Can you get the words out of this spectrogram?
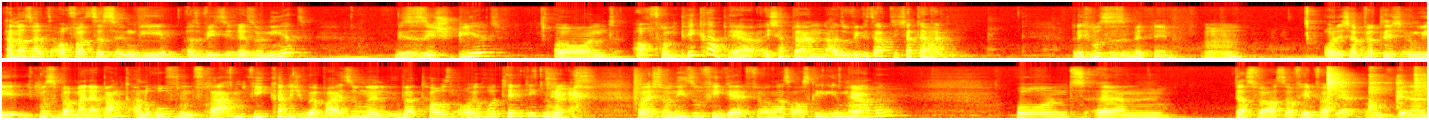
andererseits auch, was das irgendwie, also wie sie resoniert, wie sie sie spielt und auch vom Pickup her. Ich habe dann, also wie gesagt, ich hatte halt, und ich musste sie mitnehmen. Und ich habe wirklich irgendwie, ich musste bei meiner Bank anrufen und fragen, wie kann ich Überweisungen über 1000 Euro tätigen, Ja. weil ich noch nie so viel Geld für irgendwas ausgegeben Ja. habe. Und ähm, das war es auf jeden Fall wert und bin dann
